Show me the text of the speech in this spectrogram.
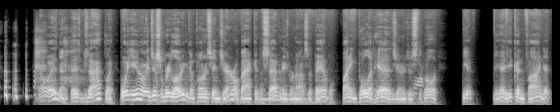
oh, isn't it? Exactly. Well, you know, and just reloading components in general back in the seventies were not as available. Finding bullet heads, you know, just yeah. the bullet. Yeah, yeah, you couldn't find it.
